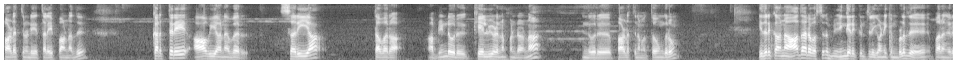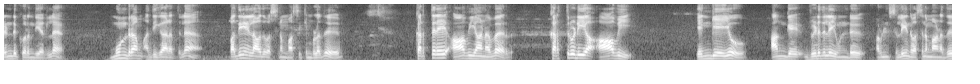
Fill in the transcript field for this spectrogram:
பாடத்தினுடைய தலைப்பானது கர்த்தரே ஆவியானவர் சரியா தவறா? அப்படின்ற ஒரு கேள்வியோடு என்ன பண்ணுறோன்னா இந்த ஒரு பாடத்தை நம்ம துவங்குகிறோம் இதற்கான ஆதார வசனம் எங்கே இருக்குன்னு சொல்லி கவனிக்கும் பொழுது பாருங்கள் ரெண்டு குழந்தையரில் மூன்றாம் அதிகாரத்தில் பதினேழாவது வசனம் வாசிக்கும் பொழுது கர்த்தரே ஆவியானவர் கர்த்தருடைய ஆவி எங்கேயோ அங்கே விடுதலை உண்டு அப்படின்னு சொல்லி இந்த வசனமானது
